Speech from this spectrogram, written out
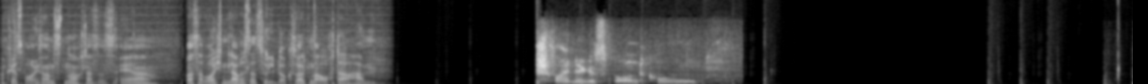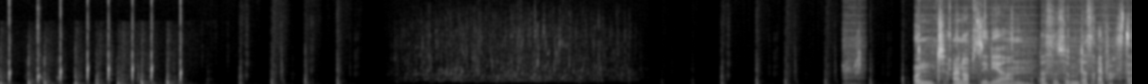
Okay, was brauche ich sonst noch? Das ist er. Wasser brauche ich einen Lapis Lazuli Block. Sollten wir auch da haben. Schweine gespawnt, cool. Und ein Obsidian. Das ist somit das einfachste.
